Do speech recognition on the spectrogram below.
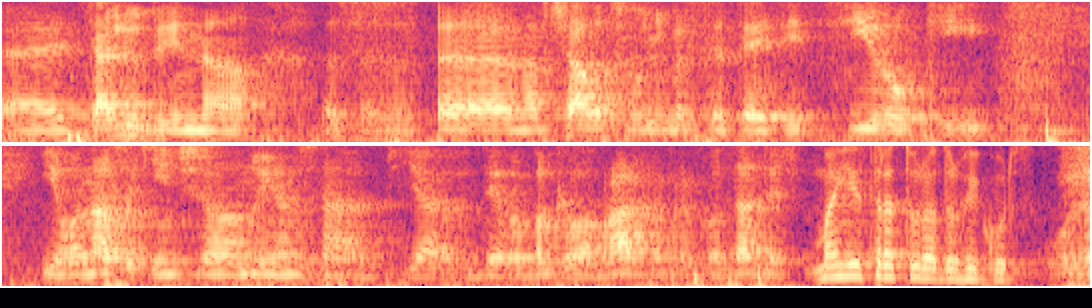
е, ця людина е, навчалась в університеті ці роки, і вона закінчила, ну я не знаю, я, де ви бакалаврат, наприклад, да, теж Магістратура, другий курс. уже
